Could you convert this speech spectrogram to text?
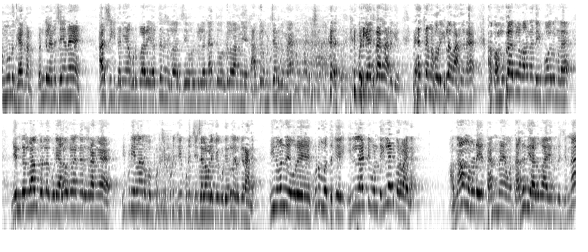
ஒன்னு கேட்கணும். பெண்கள் என்ன செய்யணும்? அரிசிக்கு தனியா கொடுப்பாரு எத்தனை கிலோ அரிசி ஒரு கிலோ நேத்து ஒரு கிலோ வாங்கினீங்க கால் கிலோ மிச்சம் இருக்குமே. இப்படி கேட்கறாங்க இருக்கு. நேத்தான ஒரு கிலோ வாங்கினேன் அப்ப முக்கால் கிலோ வாங்கினா போதும்ல. என்றெல்லாம் சொல்லக்கூடிய அளவுகள் என்ன இருக்கிறாங்க? இப்படி எல்லாம் ரொம்ப பிடிச்சி புடிச்சு பிடிச்சி செலவழிக்கக்கூடியவர்கள் இருக்கிறாங்க. இது வந்து ஒரு குடும்பத்துக்கு இல்லாட்டி ஒன்று இல்லாட்டி பரவாயில்ல. அதான் உன்னுடைய தன்மை உன் தகுதி அதுவா இருந்துச்சுன்னா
